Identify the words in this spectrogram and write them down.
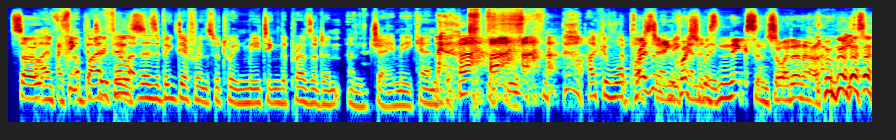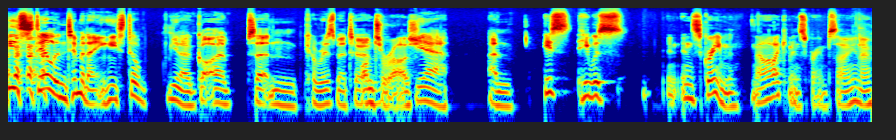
So I, I, think the but I truth feel is, like there's a big difference between meeting the president and Jamie Kennedy. I could walk the president past Jamie in question was Nixon, so I don't know. he's, he's still intimidating. He's still, you know, got a certain charisma to him. Entourage. Yeah, and He's He was in, in Scream. And I like him in Scream, so, you know.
